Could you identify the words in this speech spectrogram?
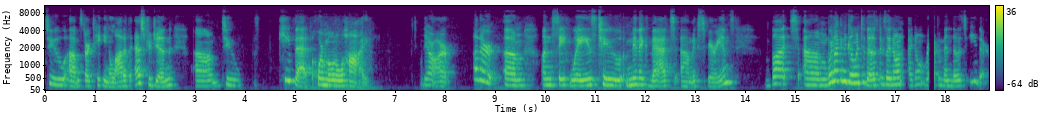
to um, start taking a lot of estrogen um, to keep that hormonal high. There are other um, unsafe ways to mimic that um, experience, but um, we're not going to go into those because I don't I don't recommend those either.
